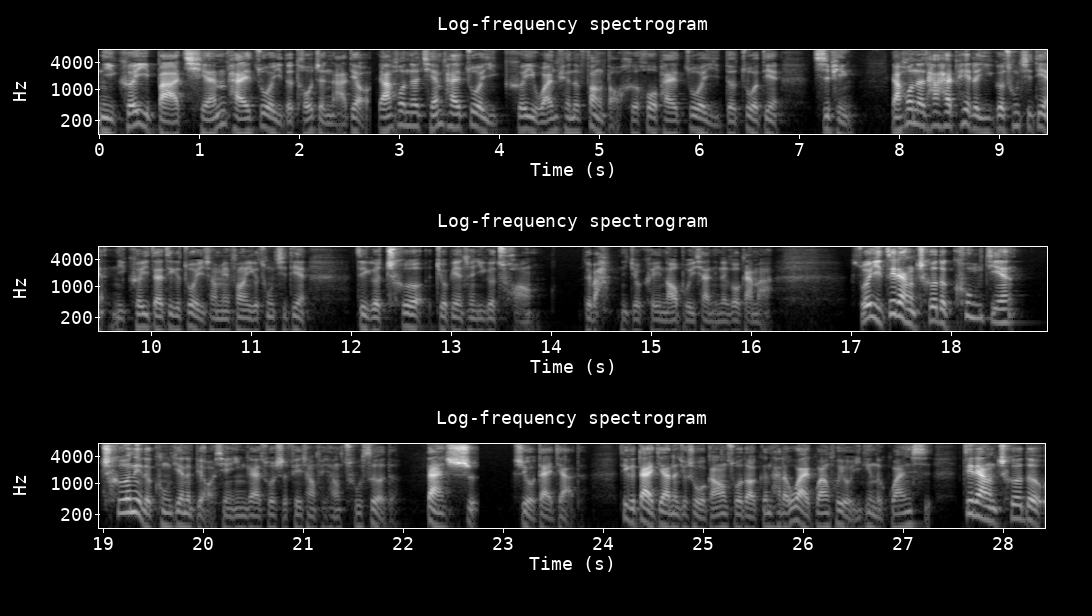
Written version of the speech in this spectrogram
你可以把前排座椅的头枕拿掉，然后呢，前排座椅可以完全的放倒，和后排座椅的坐垫齐平。然后呢，它还配了一个充气垫，你可以在这个座椅上面放一个充气垫，这个车就变成一个床，对吧？你就可以脑补一下你能够干嘛。所以这辆车的空间，车内的空间的表现应该说是非常非常出色的，但是是有代价的。这个代价呢，就是我刚刚说到，跟它的外观会有一定的关系。这辆车的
